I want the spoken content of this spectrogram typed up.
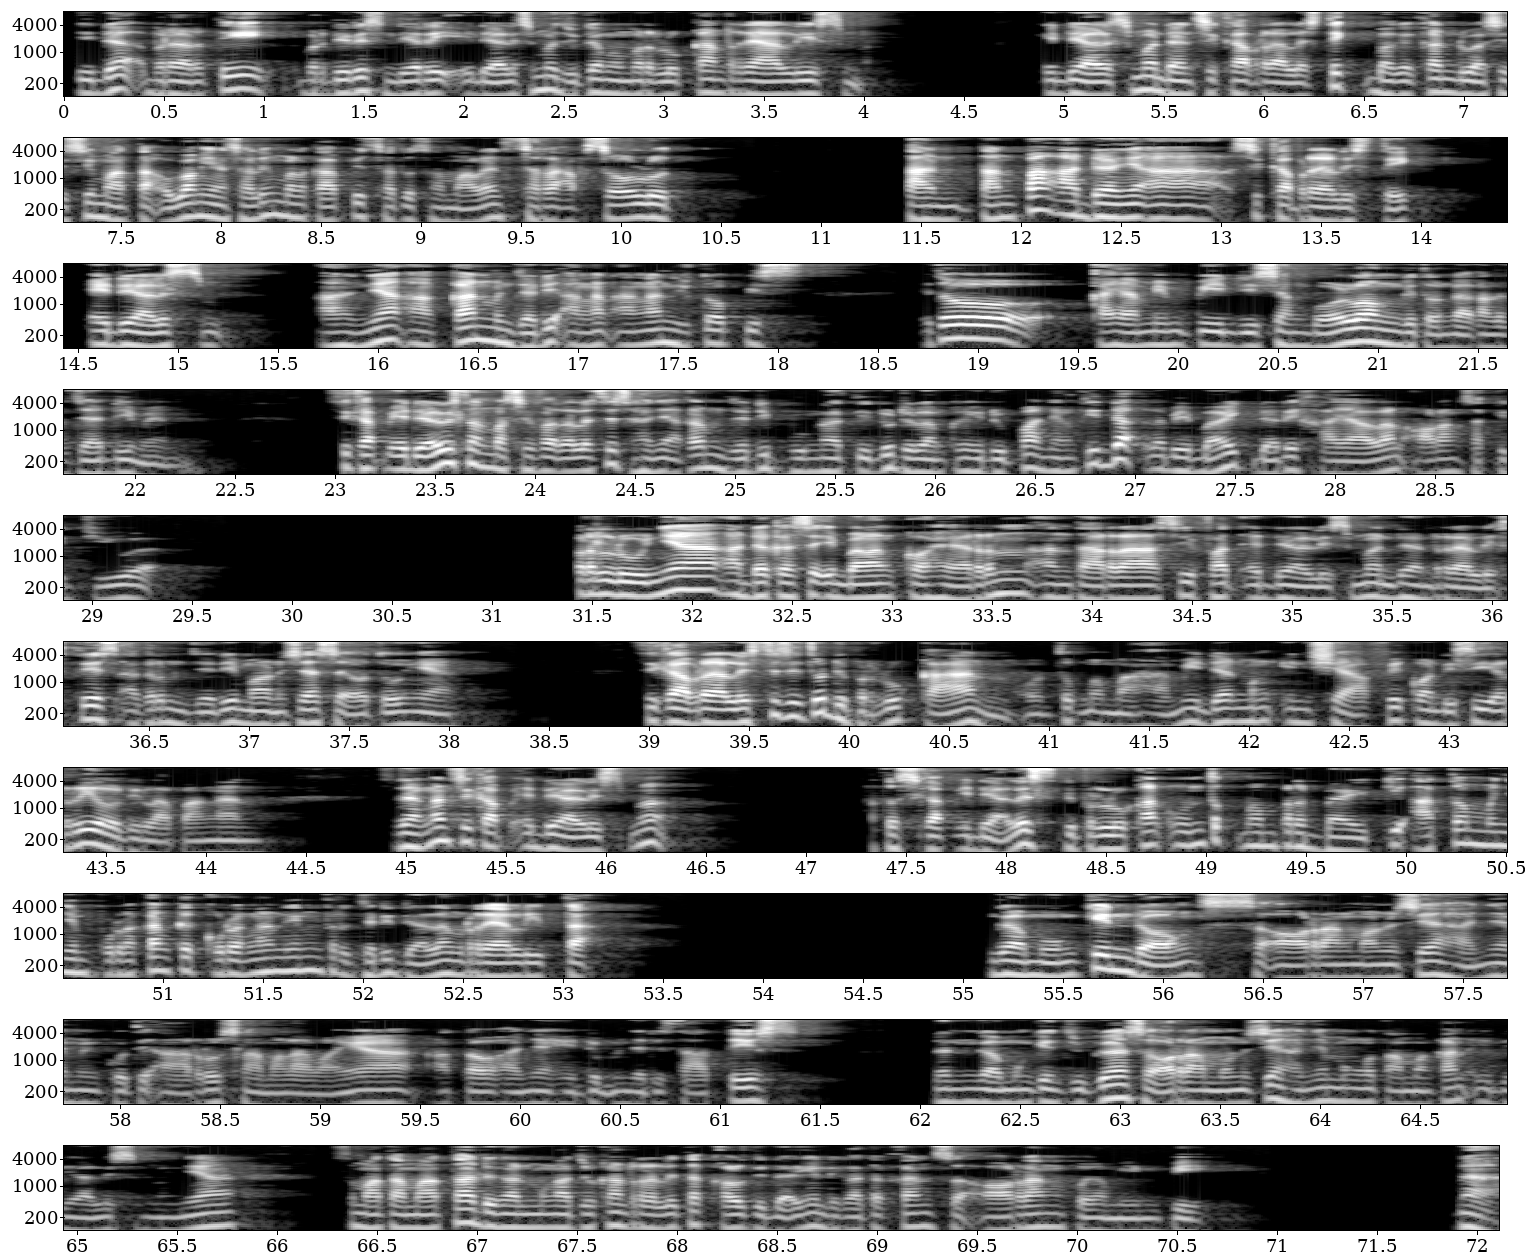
tidak berarti berdiri sendiri. Idealisme juga memerlukan realisme. Idealisme dan sikap realistik bagaikan dua sisi mata uang yang saling melengkapi satu sama lain secara absolut. Tan tanpa adanya sikap realistik, idealisme hanya akan menjadi angan-angan utopis. Itu kayak mimpi di siang bolong gitu, nggak akan terjadi men. Sikap idealis tanpa sifat realistis hanya akan menjadi bunga tidur dalam kehidupan yang tidak lebih baik dari khayalan orang sakit jiwa perlunya ada keseimbangan koheren antara sifat idealisme dan realistis agar menjadi manusia seutuhnya. Sikap realistis itu diperlukan untuk memahami dan menginsyafi kondisi real di lapangan. Sedangkan sikap idealisme atau sikap idealis diperlukan untuk memperbaiki atau menyempurnakan kekurangan yang terjadi dalam realita. Gak mungkin dong seorang manusia hanya mengikuti arus lama-lamanya atau hanya hidup menjadi statis. Dan gak mungkin juga seorang manusia hanya mengutamakan idealismenya semata-mata dengan mengajukan realita kalau tidak ingin dikatakan seorang pemimpi. Nah,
